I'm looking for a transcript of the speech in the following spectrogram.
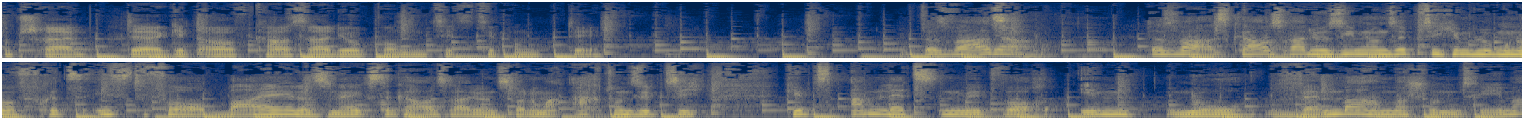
abschreibt, der geht auf chaosradio.ccc.de. Das war's? Ja. Das war's. Chaos Radio 77 im Blue Moon of Fritz ist vorbei. Das nächste Chaos Radio, und zwar Nummer 78, gibt's am letzten Mittwoch im November. Haben wir schon ein Thema?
